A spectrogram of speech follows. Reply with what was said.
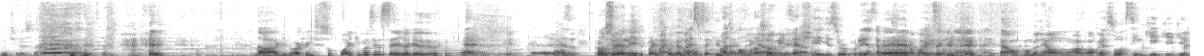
Mentira, só. Não, agnóstico a gente supõe que você seja. É, mas, você é livre para escolher mas, o que você quiser. Mas como o professor Vinícius é cheio de surpresa, é, pode ser que né? Então, como ele é uma, uma pessoa assim que, que, que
